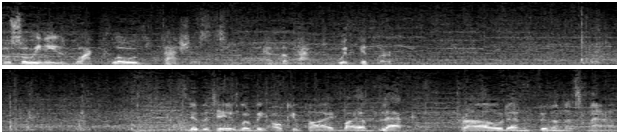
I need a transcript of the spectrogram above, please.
Mussolini's black-clothed fascists and the pact with Hitler. Liberty will be occupied by a black, proud and villainous man.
